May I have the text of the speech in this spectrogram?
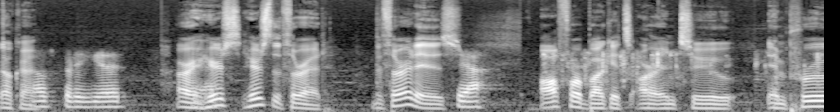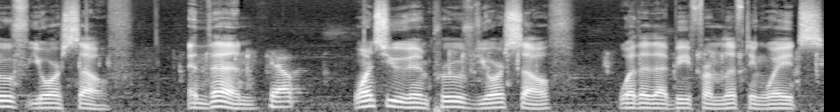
okay. That was pretty good. All right. yeah. Here's here's the thread. The thread is Yeah. all four buckets are into improve yourself, and then Yep. once you've improved yourself, whether that be from lifting weights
